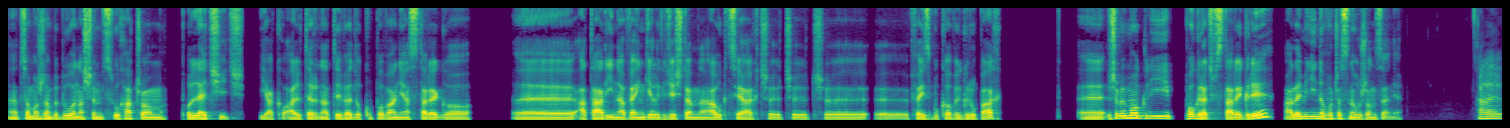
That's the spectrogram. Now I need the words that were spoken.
e, co można by było naszym słuchaczom polecić jako alternatywę do kupowania starego Atari na węgiel gdzieś tam na aukcjach czy, czy, czy e, facebookowych grupach, e, żeby mogli pograć w stare gry, ale mieli nowoczesne urządzenie. Ale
